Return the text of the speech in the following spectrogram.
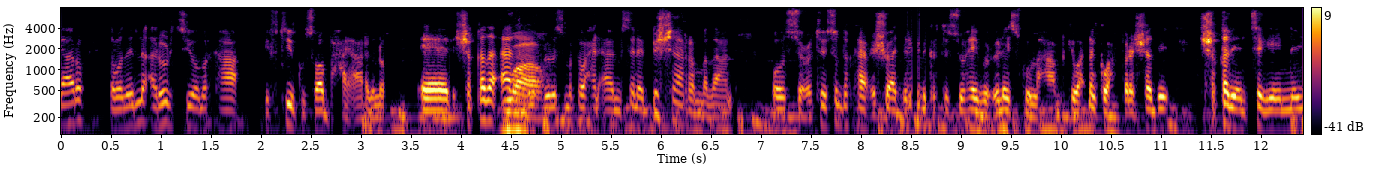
gaaro dabadeedna aroortii oo markaa iftiinku soo baxay aragno. Shaqada aad culus marka waxaan aaminsanahay bisha ramadaan oo socotay soddonkaa cisho aad dareemi karto suhayba culays ku lahaa. Markii waa dhanka waxbarashadii shaqadii aan tegaynay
